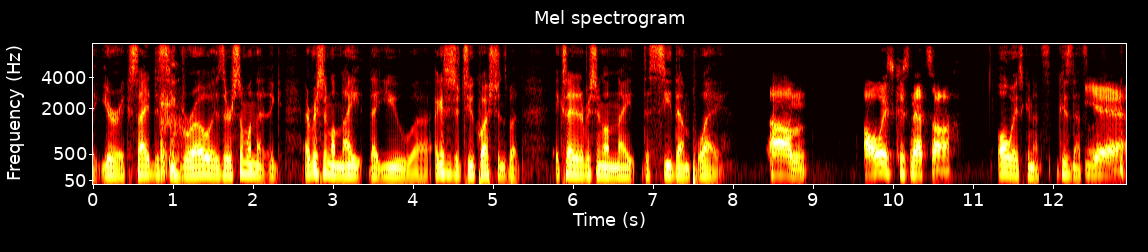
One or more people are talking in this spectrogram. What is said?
you're excited to see grow? Is there someone that like every single night that you uh, I guess these are two questions, but excited every single night to see them play? Um, always Kuznetsov. Always Kuznets- Kuznetsov. Yeah,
